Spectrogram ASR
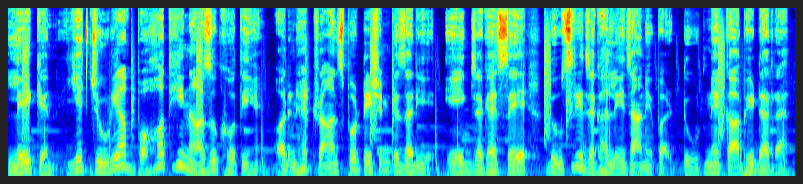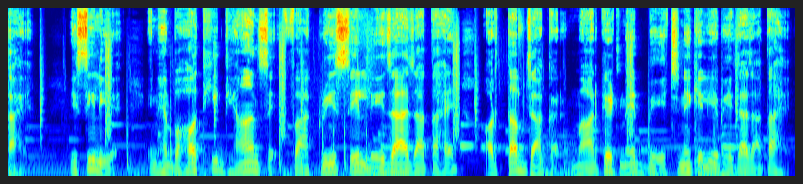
लेकिन ये चूड़ियाँ बहुत ही नाजुक होती हैं और इन्हें ट्रांसपोर्टेशन के ज़रिए एक जगह से दूसरी जगह ले जाने पर टूटने का भी डर रहता है। इसीलिए इन्हें बहुत ही ध्यान से फैक्ट्री से ले जाया जाता है और तब जाकर मार्केट में बेचने के लिए भेजा जाता है।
